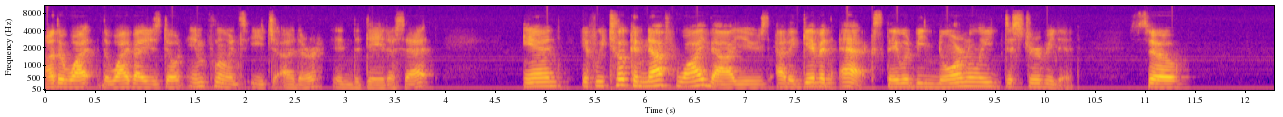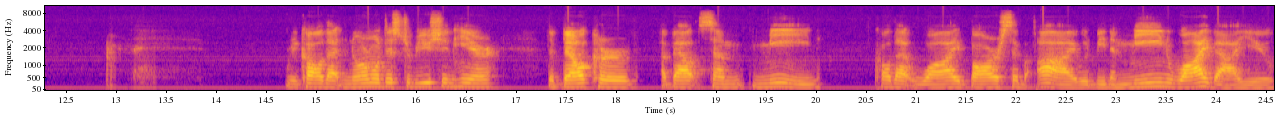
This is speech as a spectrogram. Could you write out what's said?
other y, the y values don't influence each other in the data set. And if we took enough y values at a given x, they would be normally distributed. So recall that normal distribution here, the bell curve about some mean call that y bar sub i, would be the mean y value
